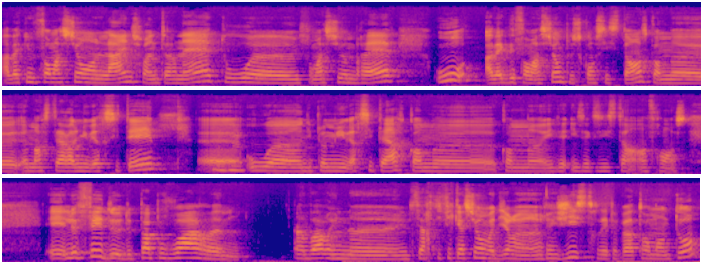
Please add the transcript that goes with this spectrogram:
avec une formation online sur Internet ou une formation brève ou avec des formations plus consistantes comme euh, un master à l'université euh, mhm. ou un diplôme universitaire comme, euh, comme ils existent en, France. Et le fait de ne pas pouvoir avoir une, une, certification, on va dire un registre des préparateurs mentaux,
